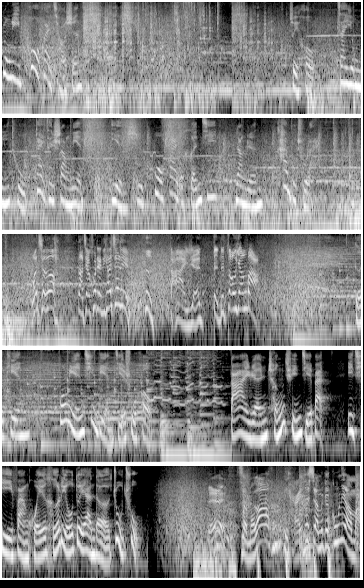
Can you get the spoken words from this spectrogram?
用力破坏桥身，最后再用泥土盖在上面，掩饰破坏的痕迹，让人看不出来。完成了，大家快点离开这里！哼，大矮人，等着遭殃吧！隔天。丰年庆典结束后，达矮人成群结伴，一起返回河流对岸的住处。哎，怎么了？你还在想那个姑娘吗？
